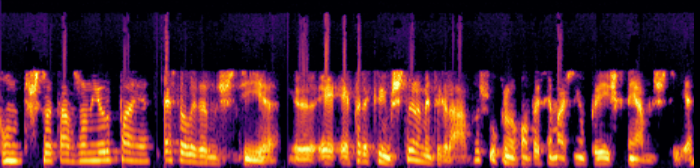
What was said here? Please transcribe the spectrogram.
2 dos Tratados da União Europeia. Esta lei de amnistia é, é, para crimes extremamente graves, o que não acontece em mais nenhum país que tenha amnistia.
